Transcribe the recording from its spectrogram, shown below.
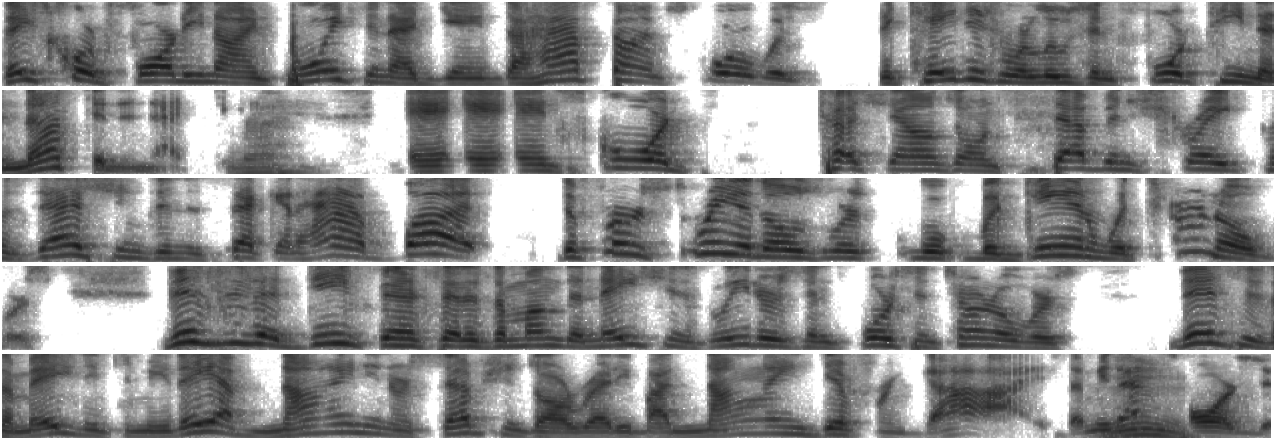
They scored 49 points in that game. The halftime score was the Cajuns were losing 14 to nothing in that game. Right. And, and, and scored touchdowns on seven straight possessions in the second half. But the first three of those were, were, began with turnovers. This is a defense that is among the nation's leaders in forcing turnovers this is amazing to me. They have nine interceptions already by nine different guys. I mean, that's mm. hard. To,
